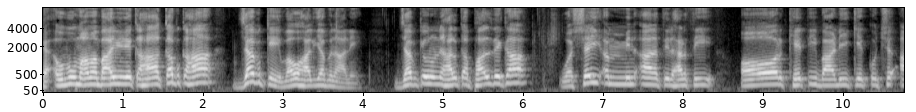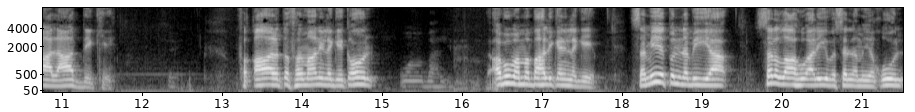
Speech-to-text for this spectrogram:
ابو ماما بائی نے کہا کب کہا؟ جبکہ وہ حالیہ بنا لیں۔ جبکہ انہوں نے ہل کا پھل دیکھا۔ وہ شعی امن عالت الحرتی اور کھیتی باڑی کے کچھ آلات دیکھے۔ فقال تو فرمانے لگے، کون؟ ابو ماما بحلی کہنے لگے، سمیت النبیہ صلی اللہ علیہ وسلم یقول،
